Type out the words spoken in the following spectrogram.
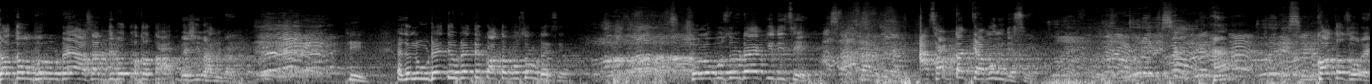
যত উপরে উঠে আষাঢ় দিব তত তাপ বেশি ভাঙবে। কি? এজন্য উঠাইতে উঠাইতে কত বছর উঠেছে ষোলো বছর উঠে কি দিছে? আষাঢ়টা কেমন দিছে? হ্যাঁ? কত জোরে?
